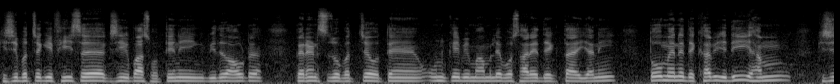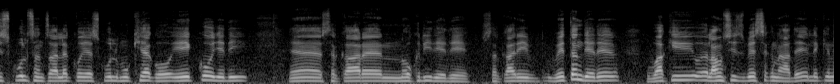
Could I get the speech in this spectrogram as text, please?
किसी बच्चे की फ़ीस किसी के पास होती नहीं विदाउट पेरेंट्स जो बच्चे होते हैं, उनके भी मामले वो सारे देखता है। यानी तो मैंने देखा भी, यदि हम किसी स्कूल संचालक को या स्कूल मुखिया को, एक को यदि सरकार नौकरी दे दे, सरकारी वेतन दे दे, बाकी अलाउंसेस बेशक ना दे, लेकिन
